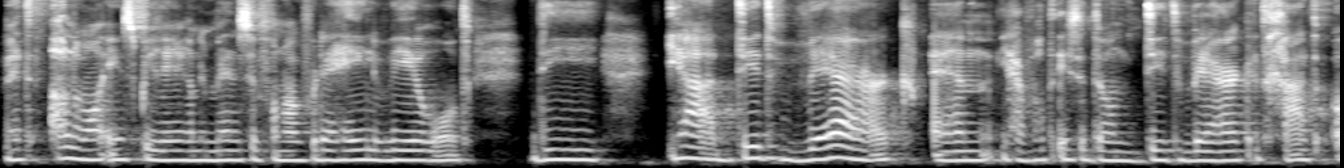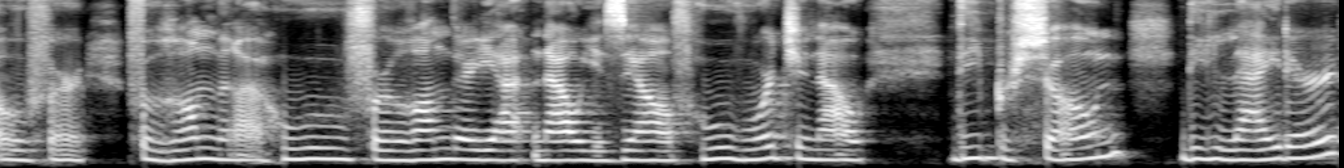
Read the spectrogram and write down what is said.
met allemaal inspirerende mensen van over de hele wereld die ja, dit werk. En ja, wat is het dan, dit werk? Het gaat over veranderen. Hoe verander je nou jezelf? Hoe word je nou die persoon, die leider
